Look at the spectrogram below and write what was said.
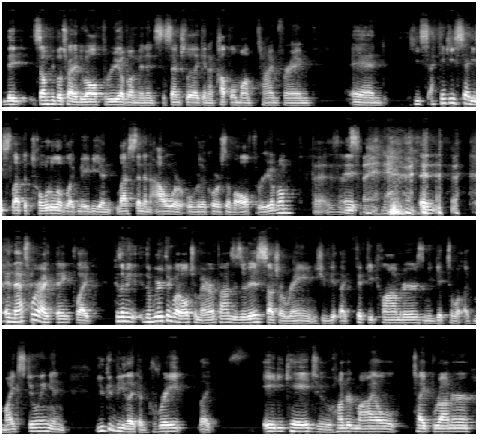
they some people try to do all three of them and it's essentially like in a couple month time frame and he's I think he said he slept a total of like maybe in less than an hour over the course of all three of them. That is insane. And and, and that's where I think like because I mean the weird thing about ultra marathons is there is such a range. You get like 50 kilometers and you get to what like Mike's doing, and you can be like a great like 80k to 100 mile type runner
